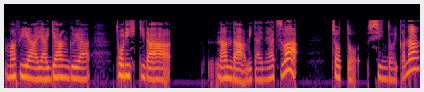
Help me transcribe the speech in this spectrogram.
マフィアやギャングや取引だ、なんだ、みたいなやつは、ちょっとしんどいかな。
